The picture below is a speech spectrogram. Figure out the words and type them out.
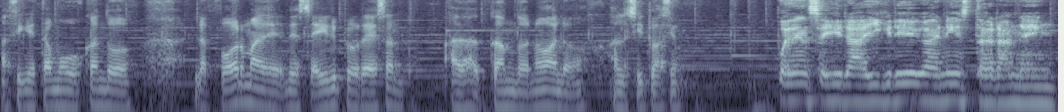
Así que estamos buscando la forma de, seguir progresando, adaptándonos a, a la situación. Pueden seguir a Y en Instagram en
